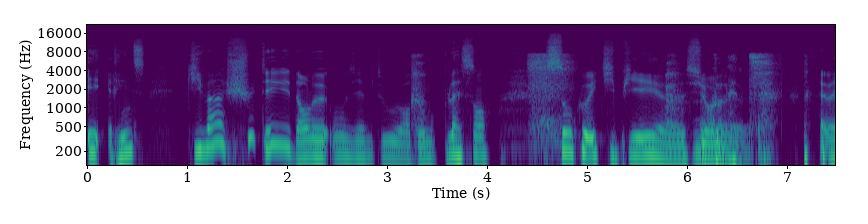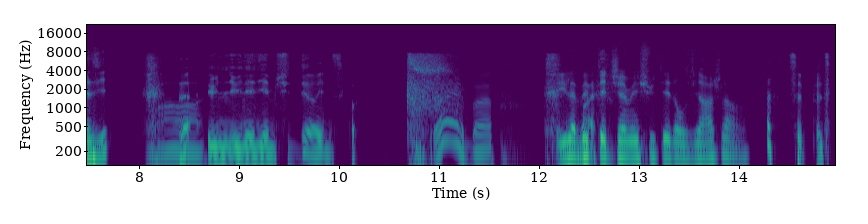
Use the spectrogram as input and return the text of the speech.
et Rins, qui va chuter dans le 11e tour, donc plaçant son coéquipier euh, sur le. Vas-y. Une, une, énième chute de Rins, quoi. Ouais, bah. Il avait peut-être jamais chuté dans ce virage-là. Hein. C'est peut-être.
